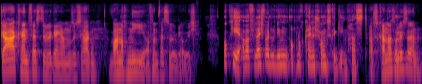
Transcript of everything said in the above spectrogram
gar kein Festivalgänger, muss ich sagen. War noch nie auf einem Festival, glaube ich. Okay, aber vielleicht, weil du dem auch noch keine Chance gegeben hast. Das kann natürlich sein.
